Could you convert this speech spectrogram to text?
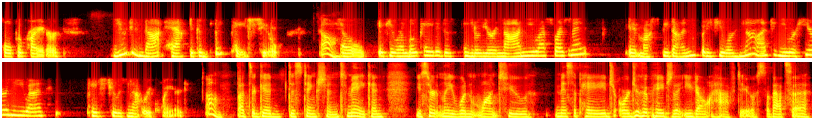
sole proprietor, you do not have to complete page two. Oh. So if you are located as, you know, you're a non-U.S. resident, it must be done. But if you are not, you are here in the U.S., page two is not required. Oh, that's a good distinction to make. And you certainly wouldn't want to miss a page or do a page that you don't have to. So that's a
